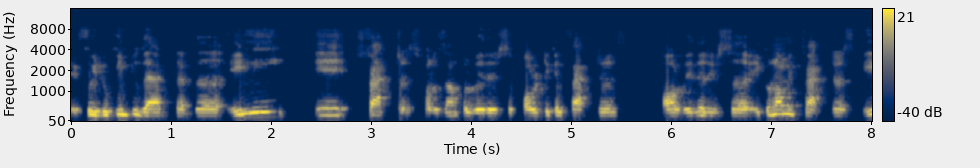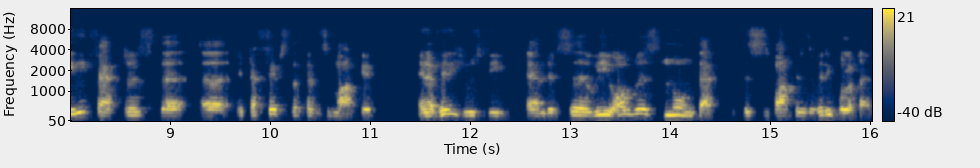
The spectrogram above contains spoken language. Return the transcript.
if we look into that, that the any uh, factors, for example, whether it's a political factors or whether it's uh, economic factors, any factors that it affects the currency market in a very hugely, and it's uh, we always known that this market is very volatile.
